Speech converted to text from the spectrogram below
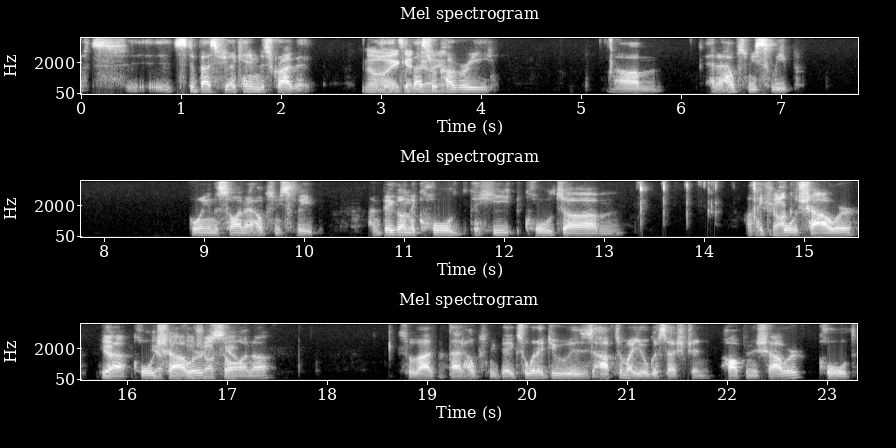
it's it's the best. I can't even describe it. No, it's I it's get the best that. recovery. Um, and it helps me sleep. Going in the sauna helps me sleep. I'm big on the cold, the heat, cold. Um, I'll take shock? a cold shower. Yep. Yeah, cold Yep, shower, cold shock, sauna. So that that helps me big. So what I do is after my yoga session, hop in the shower, cold.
